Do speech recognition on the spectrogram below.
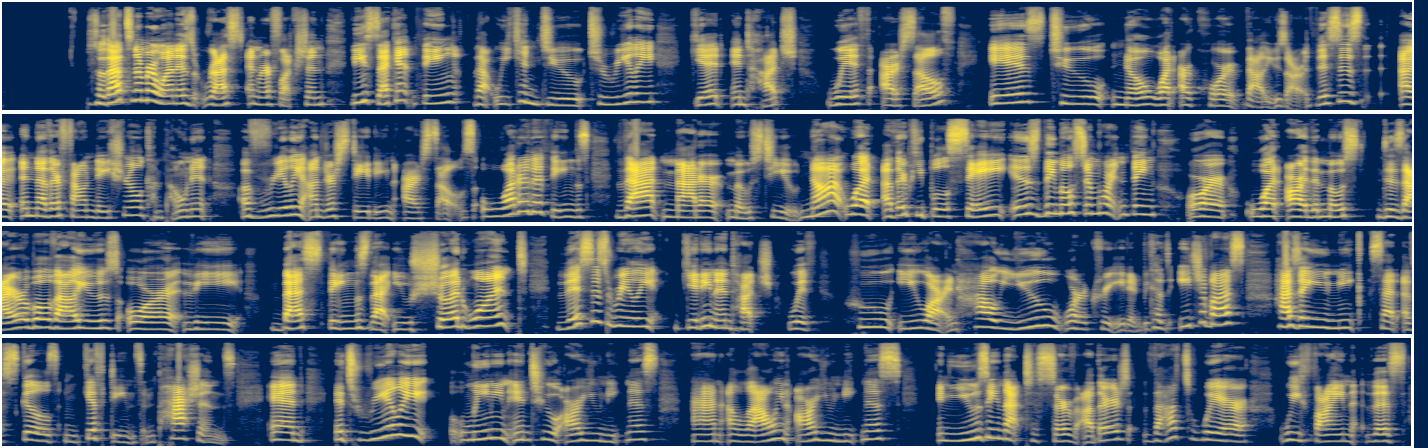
So that's number one is rest and reflection. The second thing that we can do to really get in touch with ourselves is to know what our core values are. This is a, another foundational component of really understanding ourselves. What are the things that matter most to you? Not what other people say is the most important thing or what are the most desirable values or the best things that you should want. This is really getting in touch with who you are and how you were created because each of us has a unique set of skills and giftings and passions. And it's really leaning into our uniqueness and allowing our uniqueness and using that to serve others. That's where we find this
